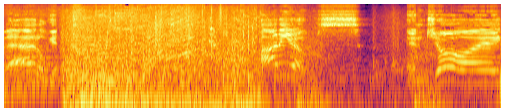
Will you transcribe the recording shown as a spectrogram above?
That'll get. Adios. Enjoy.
